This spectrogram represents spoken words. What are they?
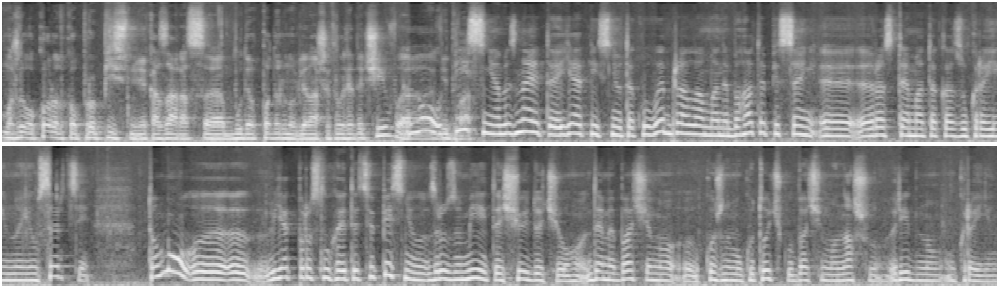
можливо, коротко про пісню, яка зараз е, буде в подарунок для наших телеглядачів е, Ну, від вас. пісня, ви знаєте, я пісню таку вибрала. У мене багато пісень, е, раз тема така з Україною у серці. Тому, як прослухаєте цю пісню, зрозумієте, що й до чого, де ми бачимо в кожному куточку, бачимо нашу рідну Україну.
